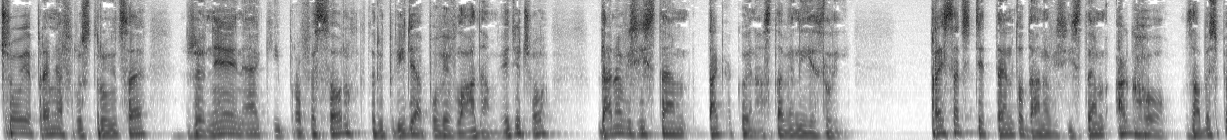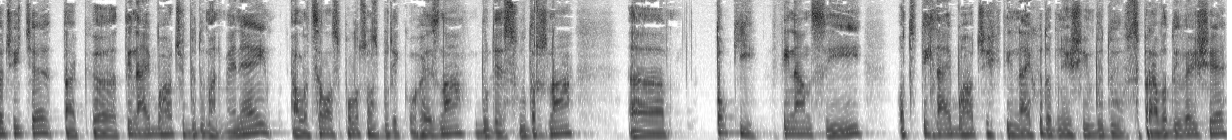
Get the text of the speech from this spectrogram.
čo je pre mňa frustrujúce, že nie je nejaký profesor, ktorý príde a povie vládam, viete čo? Daňový systém, tak ako je nastavený, je zlý presaďte tento danový systém, ak ho zabezpečíte, tak e, tí najbohatší budú mať menej, ale celá spoločnosť bude kohezná, bude súdržná. E, toky financií od tých najbohatších k tým najchudobnejším budú spravodlivejšie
